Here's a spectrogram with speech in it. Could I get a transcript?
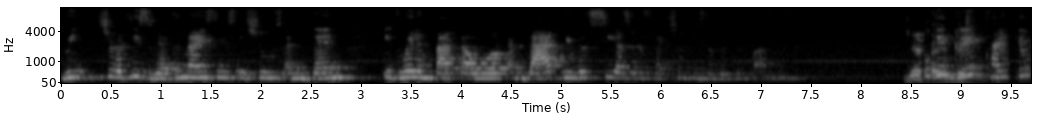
we should at least recognize these issues and then it will impact our work and that we will see as a reflection in the built environment. Yes, okay, great. Thank you.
